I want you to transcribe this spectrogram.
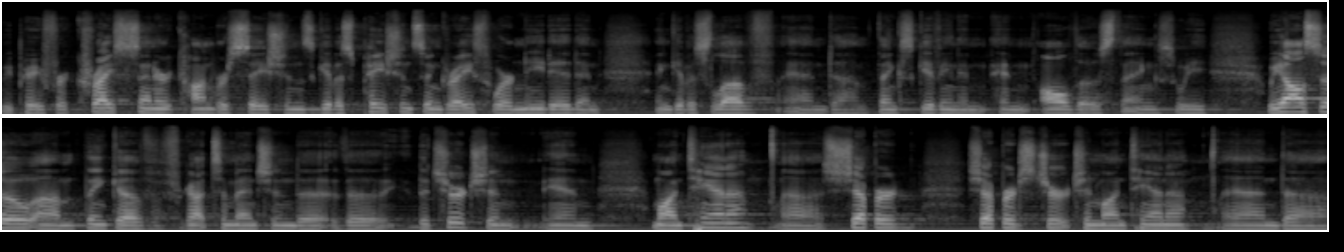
we pray for Christ centered conversations. Give us patience and grace where needed, and, and give us love and um, thanksgiving and, and all those things. We, we also um, think of, I forgot to mention, the, the, the church in, in Montana, uh, Shepherd, Shepherd's Church in Montana, and uh,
